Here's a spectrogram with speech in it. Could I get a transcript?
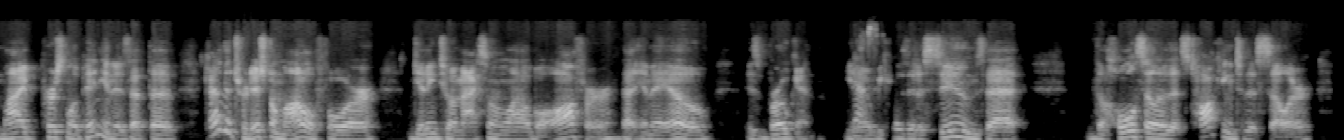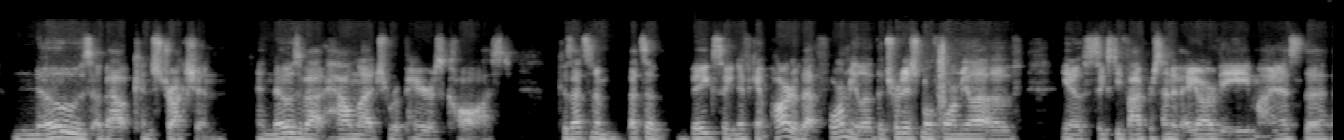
my personal opinion is that the kind of the traditional model for getting to a maximum allowable offer, that MAO, is broken, you yes. know, because it assumes that the wholesaler that's talking to this seller knows about construction and knows about how much repairs cost. Because that's an that's a big significant part of that formula the traditional formula of you know 65% of arv minus the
